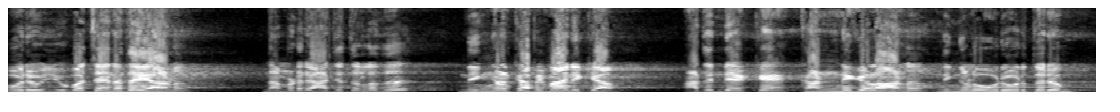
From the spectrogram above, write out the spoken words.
ഒരു യുവജനതയാണ് നമ്മുടെ രാജ്യത്തുള്ളത്. നിങ്ങൾക്ക് അഭിമാനിക്കാം. അതിന്റെയൊക്കെ കണ്ണികളാണ് നിങ്ങൾ ഓരോരുത്തരും.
